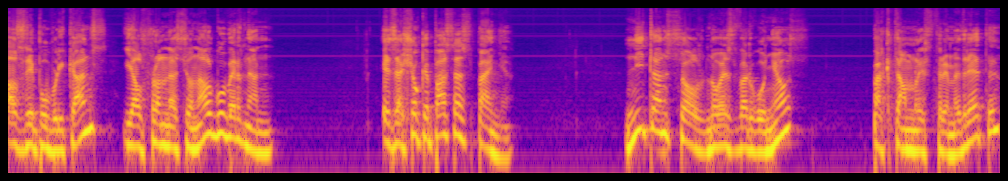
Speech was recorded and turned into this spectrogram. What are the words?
els republicans i el Front Nacional governant. És això que passa a Espanya ni tan sols no és vergonyós pactar amb l'extrema dreta,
